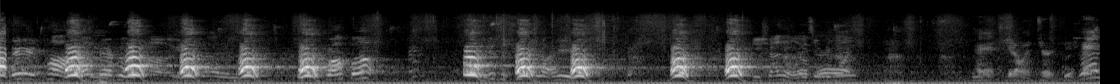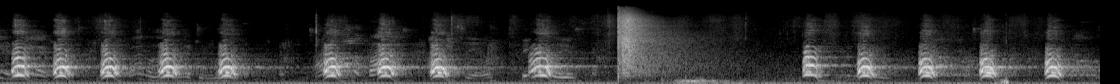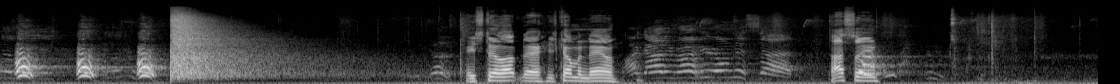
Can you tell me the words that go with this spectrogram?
Very top. Up there for the Prop up. This is short right here. You shine the laser again? He's right in there. I don't know what you mean. I got a bite. I can see him. He can see us. He's still up there. He's coming down. I got him right here on this side. I see him.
